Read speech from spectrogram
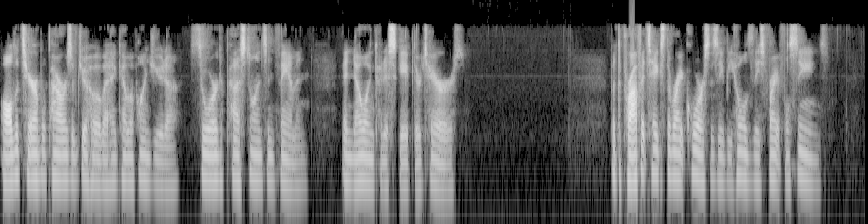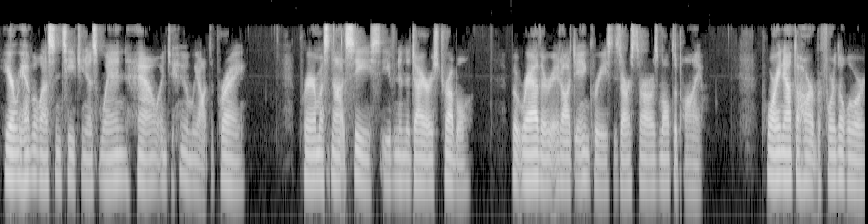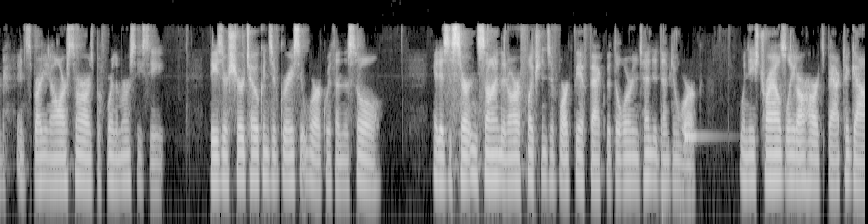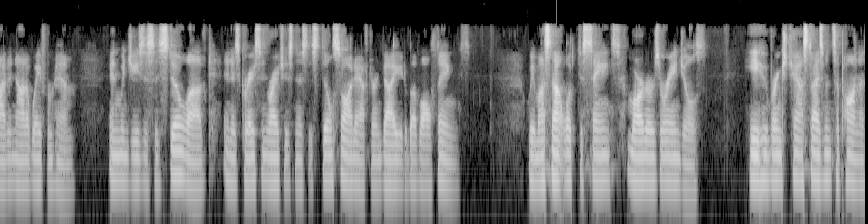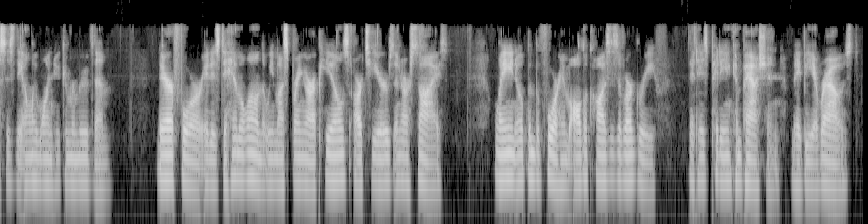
All the terrible powers of Jehovah had come upon Judah sword, pestilence, and famine, and no one could escape their terrors. But the prophet takes the right course as he beholds these frightful scenes. Here we have a lesson teaching us when, how, and to whom we ought to pray. Prayer must not cease, even in the direst trouble, but rather it ought to increase as our sorrows multiply. pouring out the heart before the Lord, and spreading all our sorrows before the mercy seat. These are sure tokens of grace at work within the soul. It is a certain sign that our afflictions have worked the effect that the Lord intended them to work, when these trials lead our hearts back to God and not away from Him, and when Jesus is still loved, and His grace and righteousness is still sought after and valued above all things. We must not look to saints, martyrs, or angels. He who brings chastisements upon us is the only one who can remove them. Therefore, it is to Him alone that we must bring our appeals, our tears, and our sighs, laying open before Him all the causes of our grief, that His pity and compassion may be aroused.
